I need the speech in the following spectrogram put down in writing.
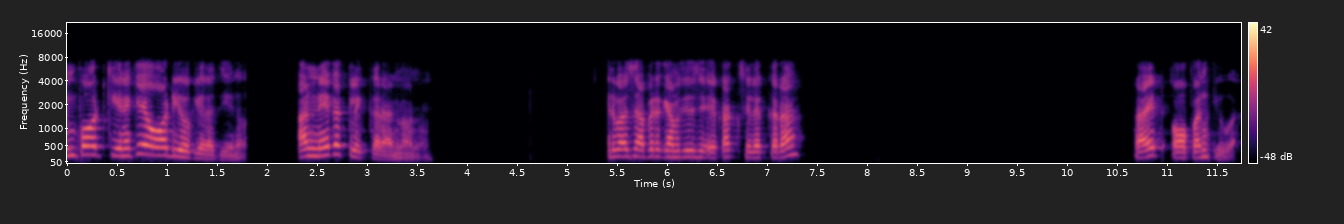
Import කියන එකේ audio කියලා තියෙනවා. අන්න ඒක ක්ලික් කරන්න ඕනේ. ඊට පස්සේ අපිට කැමති එකක් select කරා right open කිව්වා.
